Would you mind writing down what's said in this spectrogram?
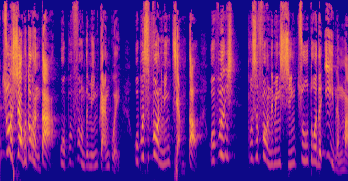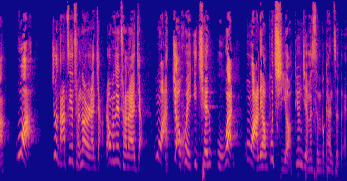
做的效果都很大。我不奉你的名赶鬼，我不是奉你的名讲道，我不是不是奉你的名行诸多的异能吗？哇！就拿这些传道人来讲，然后我们这些传道人来讲，哇！教会一千五万，哇！了不起哦！弟兄姐妹，神不看这个呀，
